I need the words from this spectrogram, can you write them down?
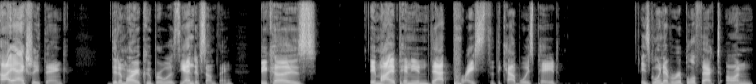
I actually think that Amari Cooper was the end of something because, in my opinion, that price that the Cowboys paid is going to have a ripple effect on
